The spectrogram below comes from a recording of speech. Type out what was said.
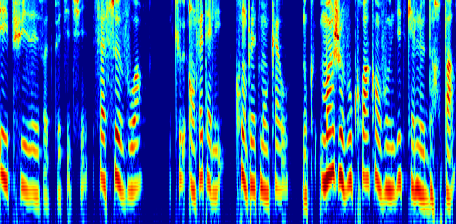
épuisée, votre petite fille. Ça se voit que en fait, elle est complètement KO. Donc moi, je vous crois quand vous me dites qu'elle ne dort pas.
